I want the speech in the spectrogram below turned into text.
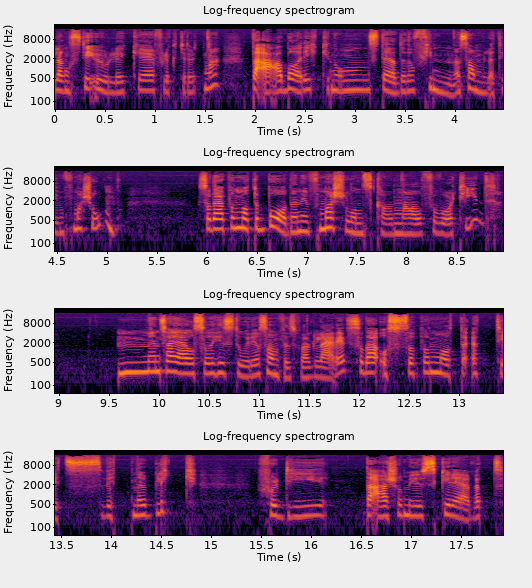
langs de ulike fluktrutene. Det er bare ikke noen steder å finne samlet informasjon. Så det er på en måte både en informasjonskanal for vår tid, men så er jeg også historie- og samfunnsfaglærer, så det er også på en måte et tidsvitneblikk. Fordi det er så mye skrevet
